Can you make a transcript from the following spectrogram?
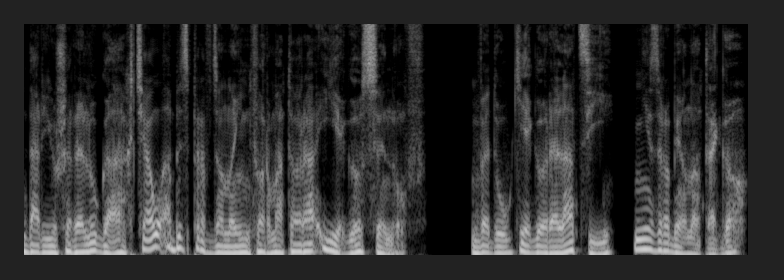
Dariusz Reluga chciał, aby sprawdzono informatora i jego synów. Według jego relacji nie zrobiono tego.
